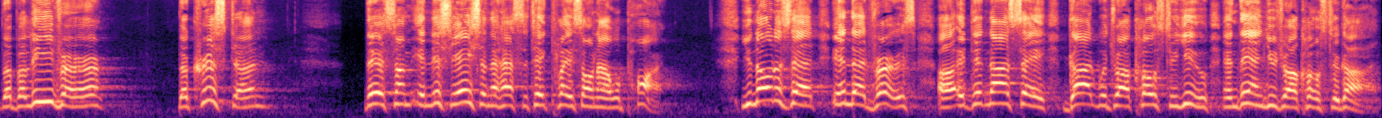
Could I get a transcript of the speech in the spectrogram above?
the believer, the Christian, there's some initiation that has to take place on our part. You notice that in that verse, uh, it did not say God would draw close to you and then you draw close to God.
